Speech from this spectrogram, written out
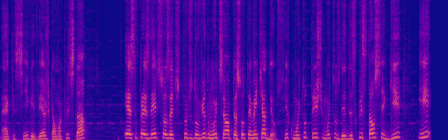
né? Que siga e vejo que é uma cristã. Esse presidente, suas atitudes, duvido muito ser uma pessoa temente a Deus. Fico muito triste muitos líderes cristãos seguir e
